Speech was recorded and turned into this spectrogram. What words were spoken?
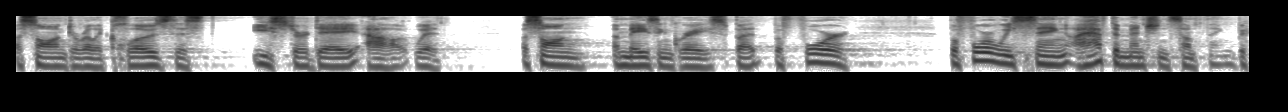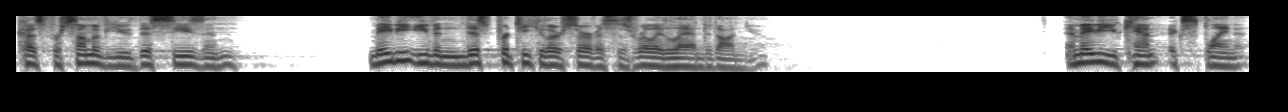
a song to really close this Easter day out with a song, Amazing Grace. But before, before we sing, I have to mention something because for some of you this season, maybe even this particular service has really landed on you. And maybe you can't explain it.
